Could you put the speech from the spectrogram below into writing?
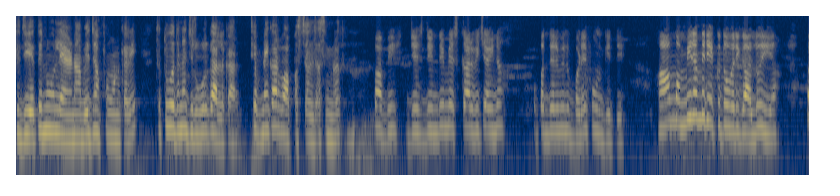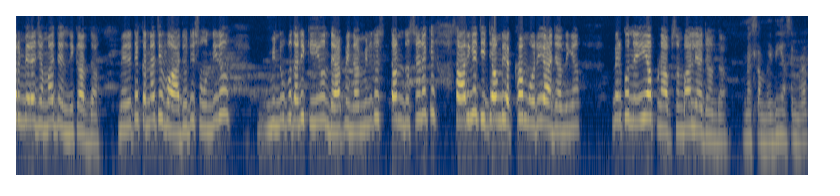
ਤੇ ਜੇ ਤੈਨੂੰ ਉਹ ਲੈਣ ਆਵੇ ਜਾਂ ਫੋਨ ਕਰੇ ਤੇ ਤੂੰ ਉਹਦੇ ਨਾਲ ਜ਼ਰੂਰ ਗੱਲ ਕਰ ਤੇ ਆਪਣੇ ਘਰ ਵਾਪਸ ਚਲ ਜਾ ਸਿਮਰਤ। ਭਾਬੀ ਜਿਸ ਦਿਨ ਦੀ ਮੈਂ ਇਸ ਘਰ ਵਿੱਚ ਆਈ ਨਾ ਉਹ ਬੰਦੇ ਨੇ ਮੈਨੂੰ ਬੜੇ ਫੋਨ ਕੀਤੇ। ਹਾਂ, ਮੰਮੀ ਨਾਲ ਮੇਰੀ ਇੱਕ ਦੋ ਵਾਰੀ ਗੱਲ ਹੋਈ ਆ, ਪਰ ਮੇਰਾ ਜਮਾ ਦਿਲ ਨਹੀਂ ਕਰਦਾ। ਮੇਰੇ ਤੇ ਕੰਨਾਂ 'ਚ ਆਵਾਜ਼ ਉਹਦੀ ਸੁਣਦੀ ਨਾ, ਮੈਨੂੰ ਪਤਾ ਨਹੀਂ ਕੀ ਹੁੰਦਾ ਪੈਣਾ ਮੈਨੂੰ ਤਾਂ ਤੁਹਾਨੂੰ ਦੱਸਿਆ ਨਾ ਕਿ ਸਾਰੀਆਂ ਚੀਜ਼ਾਂ ਮੇਰੇ ਅੱਖਾਂ ਮੋਰੇ ਆ ਜਾਂਦੀਆਂ। ਮੇਰੇ ਕੋ ਨਹੀਂ ਆਪਣਾ ਆਪ ਸੰਭਾਲਿਆ ਜਾਂਦਾ। ਮੈਂ ਸਮਝਦੀ ਹਾਂ ਸਿਮਰਤ,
